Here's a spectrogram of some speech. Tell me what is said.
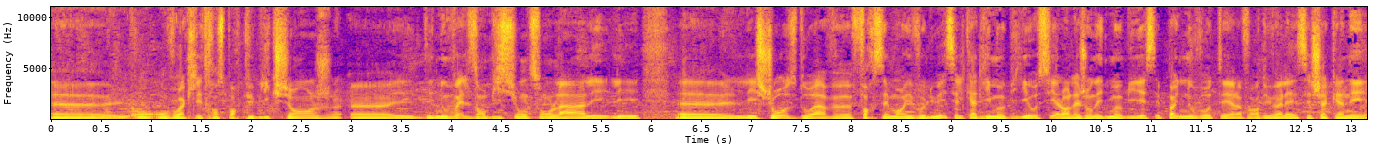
euh, Euh, on, voit que les transports publics changent, des nouvelles ambitions sont là, les, les, les choses doivent forcément évoluer. C'est le cas de l'immobilier aussi. Alors la journée d'immobilier, c'est pas une nouveauté à la Foire du Valais, c'est chaque année.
